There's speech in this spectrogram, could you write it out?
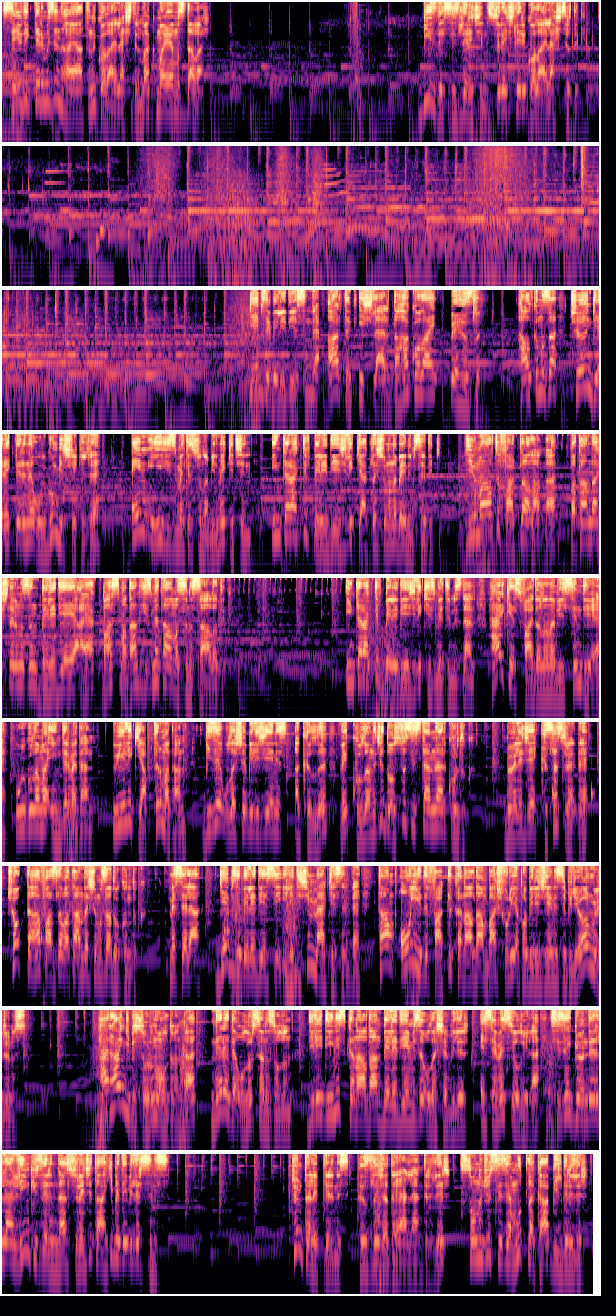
Sevdiklerimizin hayatını kolaylaştırmak mayamızda var. Biz de sizler için süreçleri kolaylaştırdık. Gebze Belediyesi'nde artık işler daha kolay ve hızlı. Halkımıza çağın gereklerine uygun bir şekilde en iyi hizmeti sunabilmek için interaktif belediyecilik yaklaşımını benimsedik. 26 farklı alanda vatandaşlarımızın belediyeye ayak basmadan hizmet almasını sağladık. İnteraktif belediyecilik hizmetimizden herkes faydalanabilsin diye uygulama indirmeden, üyelik yaptırmadan bize ulaşabileceğiniz akıllı ve kullanıcı dostu sistemler kurduk. Böylece kısa sürede çok daha fazla vatandaşımıza dokunduk. Mesela Gebze Belediyesi İletişim Merkezi'nde tam 17 farklı kanaldan başvuru yapabileceğinizi biliyor muydunuz? Herhangi bir sorun olduğunda nerede olursanız olun dilediğiniz kanaldan belediyemize ulaşabilir, SMS yoluyla size gönderilen link üzerinden süreci takip edebilirsiniz. Tüm talepleriniz hızlıca değerlendirilir, sonucu size mutlaka bildirilir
